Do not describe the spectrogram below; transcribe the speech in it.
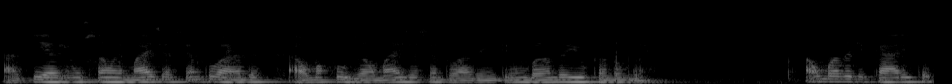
Aqui a junção é mais acentuada, há uma fusão mais acentuada entre Umbanda e o Candomblé. A Umbanda de Caritas,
